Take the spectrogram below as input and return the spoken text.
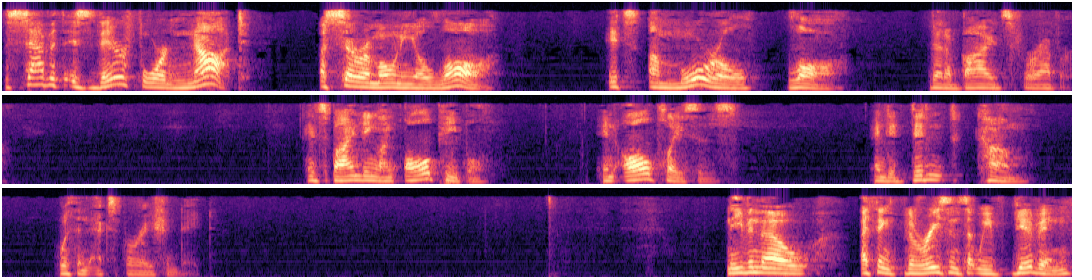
The Sabbath is therefore not a ceremonial law. It's a moral law that abides forever. It's binding on all people in all places, and it didn't come with an expiration date. And even though I think the reasons that we've given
